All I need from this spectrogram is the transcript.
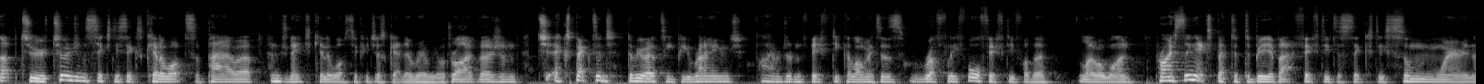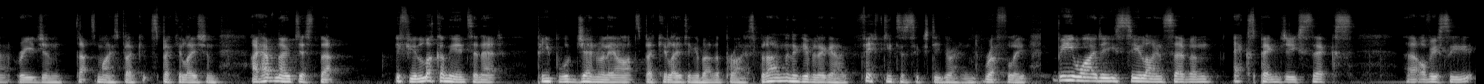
up to 266 kilowatts of power, 180 kilowatts if you just get the rear-wheel drive version. Expected WLTP range, 550 kilometers, roughly 450 for the lower one. Pricing expected to be about 50 to 60, somewhere in that region. That's my spec speculation. I have noticed that if you look on the internet, people generally aren't speculating about the price, but I'm going to give it a go. 50 to 60 grand, roughly. BYD Sealion 7, Xpeng G6, uh, obviously,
